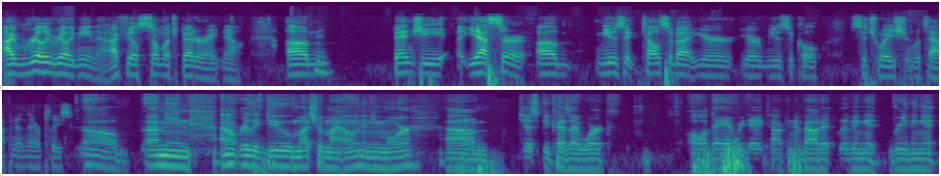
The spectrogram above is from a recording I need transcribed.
I really really mean that. I feel so much better right now. Um, Benji, yes, sir. Um, music. Tell us about your your musical situation. What's happening there, please? Oh, I mean, I don't really do much of my own anymore. Um, oh. Just because I work all day, every day, talking about it, living it, breathing it.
